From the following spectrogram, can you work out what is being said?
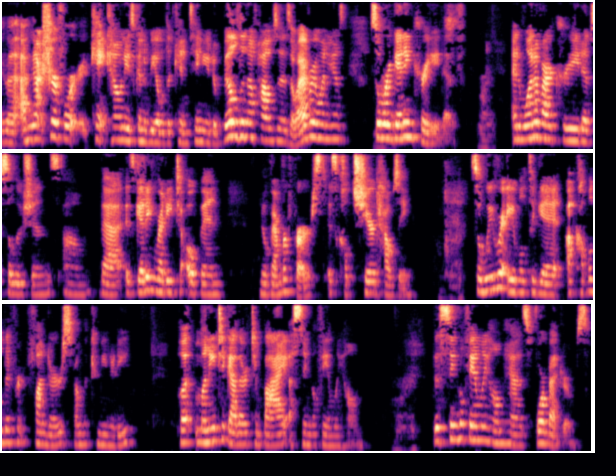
I'm not sure if we're Kent County is going to be able to continue to build enough houses, so everyone has. So we're getting creative. Right. And one of our creative solutions um, that is getting ready to open November 1st is called shared housing. Okay. So we were able to get a couple different funders from the community, put money together to buy a single family home. Right. This single family home has four bedrooms.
